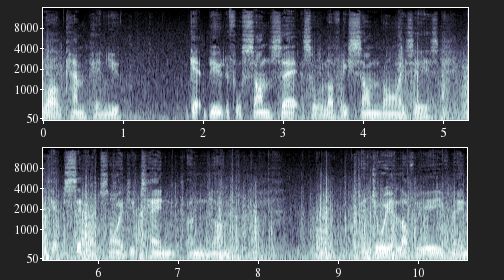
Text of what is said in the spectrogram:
wild camping you get beautiful sunsets or lovely sunrises. You get to sit outside your tent and um, enjoy a lovely evening.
